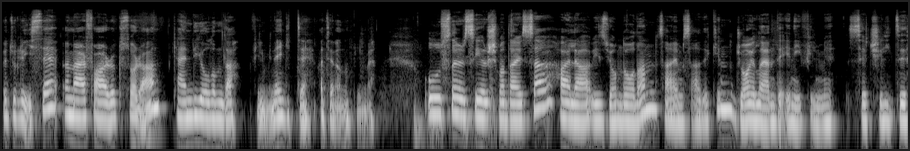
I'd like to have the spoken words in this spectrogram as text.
ödülü ise Ömer Faruk Soran Kendi Yolumda filmine gitti. Athena'nın filmi. Uluslararası yarışmadaysa hala vizyonda olan Saim Sadek'in Joyland'de en iyi filmi seçildi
